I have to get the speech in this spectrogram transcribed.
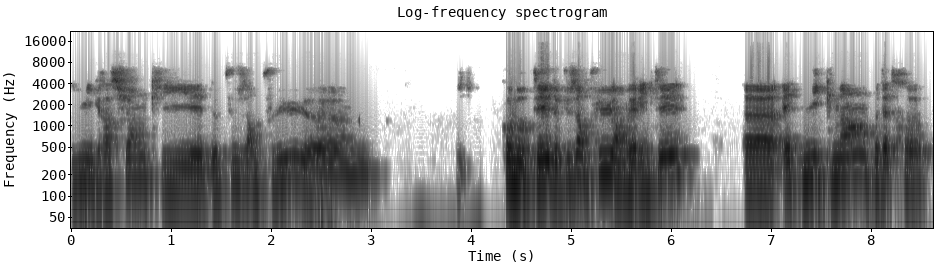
immigration qui est de plus en plus euh, connotée, de plus en plus en vérité euh, ethniquement, peut-être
